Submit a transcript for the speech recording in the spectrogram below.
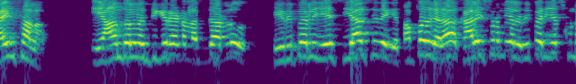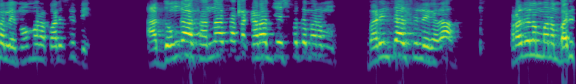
బయన్సాల ఈ ఆందోళన దిగిరేట లబ్ధిదారులు ఈ రిపేర్లు చేసి ఇవ్వాల్సిందే తప్పదు కదా. కాళేశ్వరం ఇలా రిపేర్ చేసుకుంటలేమో మన పరిస్థితి. ఆ దొంగ ఆ సన్నాసి అట్లా ఖరాబ్ చేసిపోతే మనం భరించాల్సిందే కదా. ప్రజలను మనం భరి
